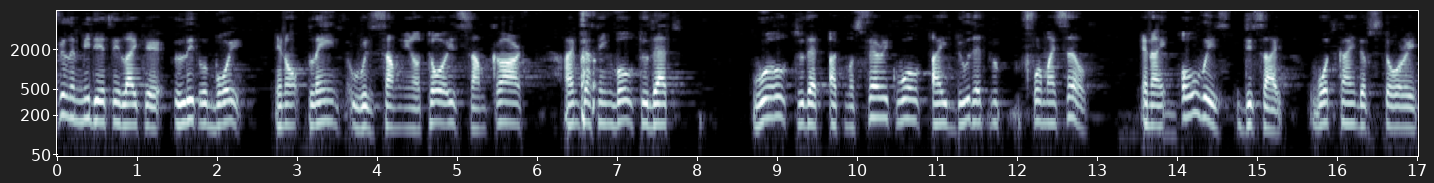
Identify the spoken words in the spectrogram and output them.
feel immediately like a little boy, you know, playing with some, you know, toys, some cars. I'm just involved to that world, to that atmospheric world. I do that for myself. And I mm-hmm. always decide what kind of story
